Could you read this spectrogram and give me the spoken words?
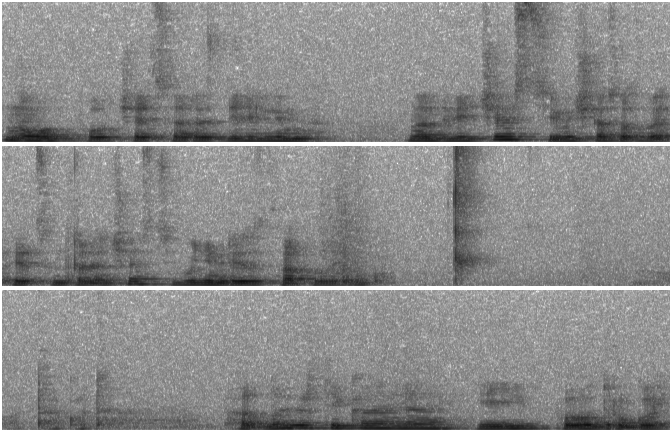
Ну вот, получается, разделили мы на две части. И сейчас вот в этой центральной части будем резать наполовину одной вертикально и по другой.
